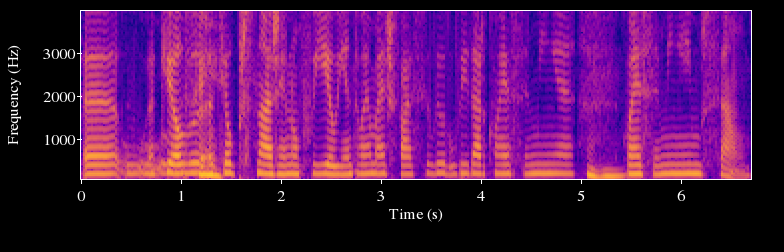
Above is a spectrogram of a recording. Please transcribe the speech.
uh, o, aquele, aquele personagem, não fui eu, e então é mais fácil eu lidar com essa minha, uhum. com essa minha emoção.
